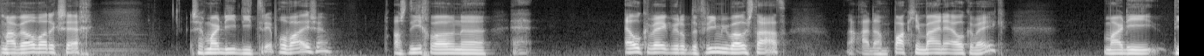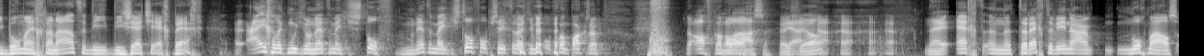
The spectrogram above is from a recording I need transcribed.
Maar wel wat ik zeg, zeg maar die, die trippelwijze, als die gewoon eh, elke week weer op de Freemibo staat, nou, dan pak je hem bijna elke week. Maar die, die bommen en granaten, die, die zet je echt weg. Eigenlijk moet je nog net een beetje stof. Er moet net een beetje stof op zitten dat je hem op kan pakken. Zo eraf kan Oh, blazen. weet ja, je wel? Ja, ja, ja, ja. Nee, echt een eh, terechte winnaar. Nogmaals,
